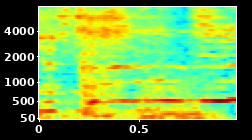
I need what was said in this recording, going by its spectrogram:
you're.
